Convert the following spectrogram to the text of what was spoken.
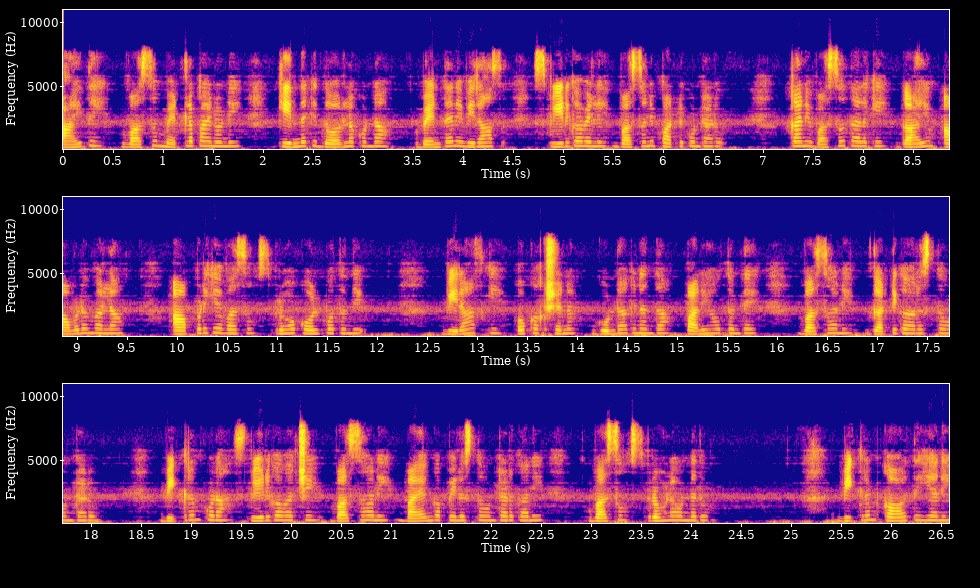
అయితే వసు మెట్లపై నుండి కిందకి దొరలకుండా వెంటనే విరాస్ స్పీడ్గా వెళ్ళి వసుని పట్టుకుంటాడు. కానీ వసు తలకి గాయం అవడం వల్ల అప్పటికే వసు స్పృహ కోల్పోతుంది. విరాస్కి ఒక క్షణం గుండాగినంత పని అవుతుంటే వసు అని గట్టిగా అరుస్తూ ఉంటాడు. విక్రమ్ కూడా స్పీడ్గా వచ్చి వసు అని భయంగా పిలుస్తూ ఉంటాడు కానీ వసు స్పృహలో ఉండదు. విక్రమ్ కారు తీయని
